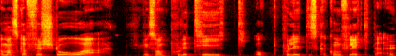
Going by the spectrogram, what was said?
om man ska förstå liksom, politik och politiska konflikter.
